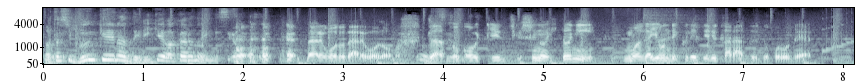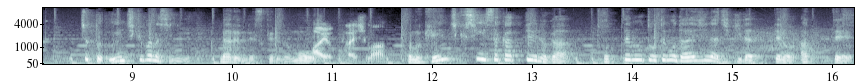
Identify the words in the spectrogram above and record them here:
私、文系なんで理系わからないんですよ。なるほど、なるほど。じゃあ、そ。の建築士の人に、馬が読んでくれてるからというところで。ちょっとうんちく話になるんですけれども、はい、お願いします。この建築審査課っていうのがとってもとても大事な時期だってのあって、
